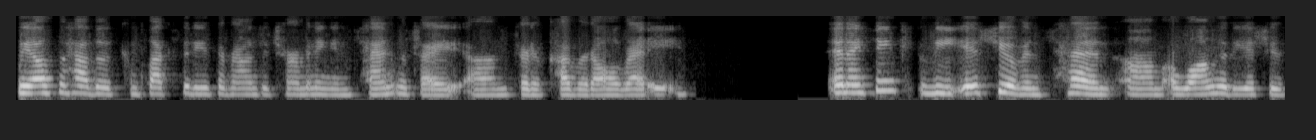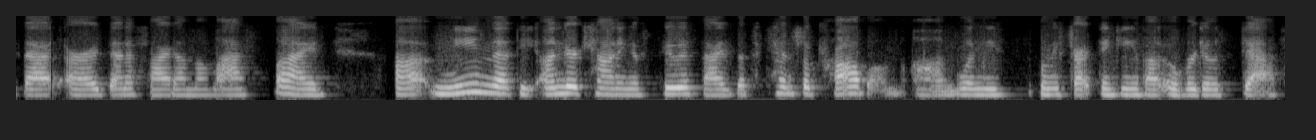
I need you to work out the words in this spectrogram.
We also have those complexities around determining intent, which I um, sort of covered already. And I think the issue of intent, um, along with the issues that are identified on the last slide, uh, mean that the undercounting of suicide is a potential problem um, when, we, when we start thinking about overdose deaths.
